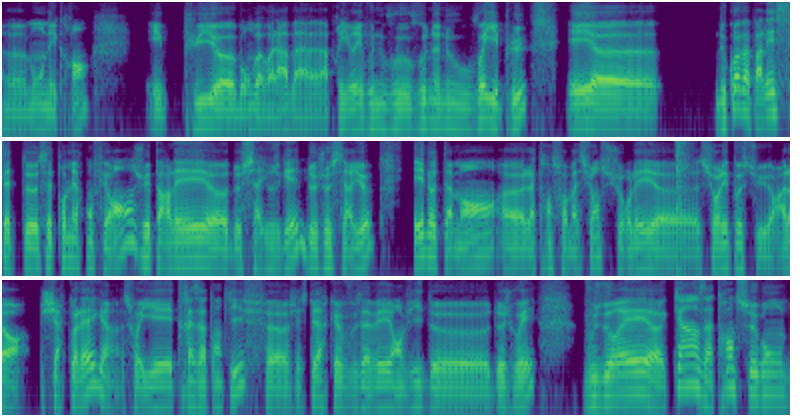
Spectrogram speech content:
euh, mon écran. Et puis, bon, bah voilà, bah, a priori, vous ne, vous, ne nous voyez plus. Et de quoi va parler cette, euh, cette première conférence? Je vais parler euh, de serious game, de jeux sérieux, et notamment euh, la transformation sur les, sur les postures. Alors, chers collègues, soyez très attentifs. J'espère que vous avez envie de, de jouer. Vous aurez 15 à 30 secondes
